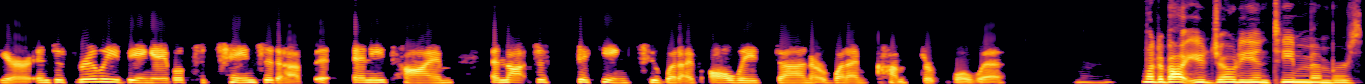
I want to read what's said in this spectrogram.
here and just really being able to change it up at any time and not just sticking to what I've always done or what I'm comfortable with. What about you, Jody, and team members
